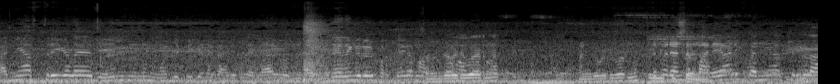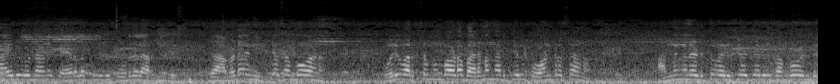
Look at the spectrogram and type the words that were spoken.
കന്യാസ്ത്രീകളെ ജയിലിൽ നിന്ന് മോചിപ്പിക്കുന്ന കാര്യത്തിൽ എല്ലാവരും ഒന്നിച്ചു ഇത് ഏതെങ്കിലും ഒരു പ്രത്യേക സംഘപരിവാറിന് സംഘപരിവാറിന് ഇതിപ്പോ മലയാളി കന്യാസ്ത്രീകളായതുകൊണ്ടാണ് കേരളത്തിൽ ഇത് കൂടുതൽ അറിഞ്ഞത്. ഇത് അവിടെ നിത്യ സംഭവമാണ്. ഒരു വർഷം മുമ്പ് അവിടെ ഭരണം നടത്തിയത് കോൺഗ്രസ് ആണ് അന്ന് നിങ്ങൾ എടുത്ത് പരിശോധിച്ചാൽ ഈ സംഭവം ഉണ്ട്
